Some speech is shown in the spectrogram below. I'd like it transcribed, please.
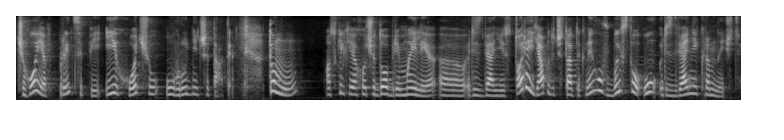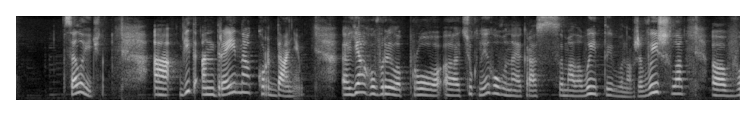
чого я в принципі і хочу у грудні читати. Тому. Оскільки я хочу добрі милі е, різдвяні історії, я буду читати книгу Вбивство у різдвяній крамничці. Все логічно. Від Андрейна Кордані. Е, Я говорила про е, цю книгу, вона якраз мала вийти, вона вже вийшла е, в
